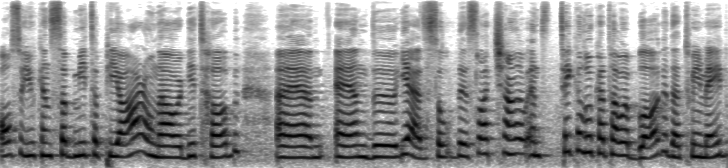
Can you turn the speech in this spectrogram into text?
also you can submit a PR on our GitHub. Um, and uh, yeah, so the Slack channel and take a look at our blog that we made.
